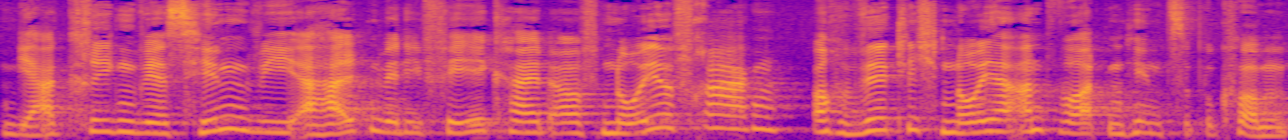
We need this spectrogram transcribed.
ja, kriegen wir es hin, wie erhalten wir die Fähigkeit, auf neue Fragen auch wirklich neue Antworten hinzubekommen.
